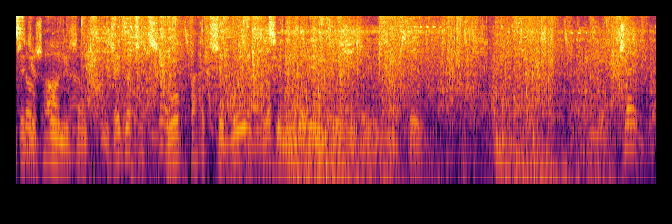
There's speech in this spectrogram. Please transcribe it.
Już są. Przecież oni są Czego ci trzeba? Chłopak. Potrzebujesz trochę nie zorientują, że już są sztywni. Czego?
